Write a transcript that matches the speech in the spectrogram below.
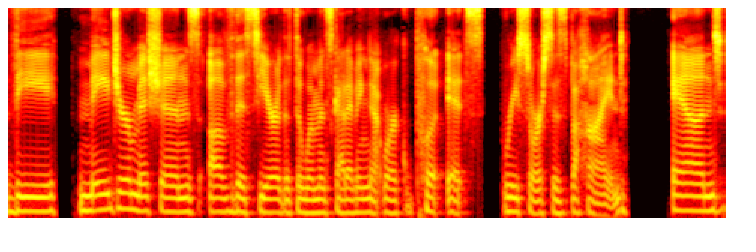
the major missions of this year that the Women's Skydiving Network put its resources behind. And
